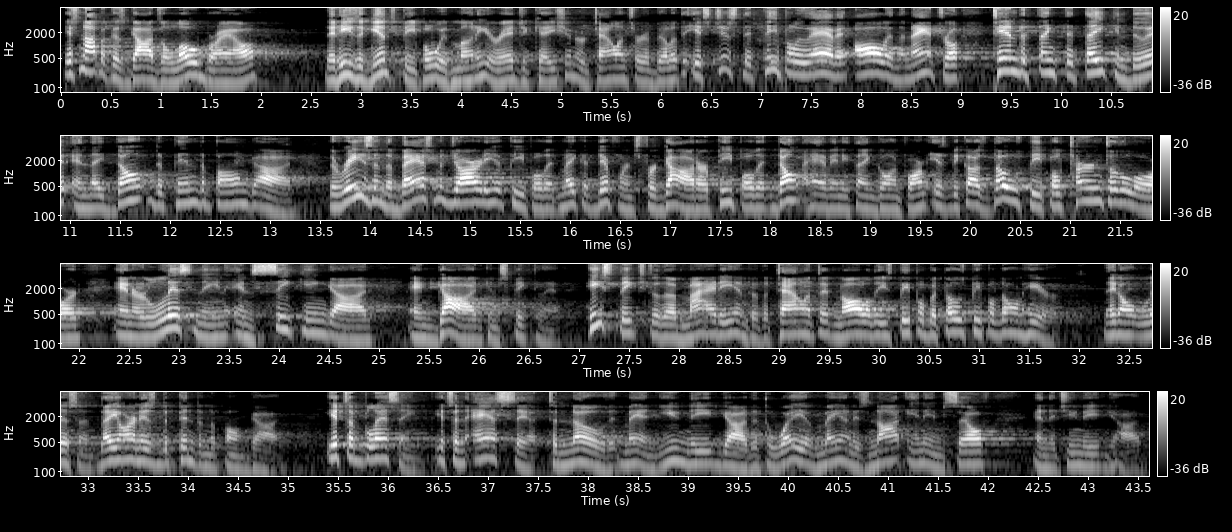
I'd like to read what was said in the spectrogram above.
It's not because God's a lowbrow that He's against people with money or education or talents or ability. It's just that people who have it all in the natural tend to think that they can do it and they don't depend upon God. The reason the vast majority of people that make a difference for God are people that don't have anything going for them is because those people turn to the Lord and are listening and seeking God, and God can speak to them. He speaks to the mighty and to the talented and all of these people, but those people don't hear. They don't listen. They aren't as dependent upon God. It's a blessing. It's an asset to know that, man, you need God, that the way of man is not in himself and that you need God.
